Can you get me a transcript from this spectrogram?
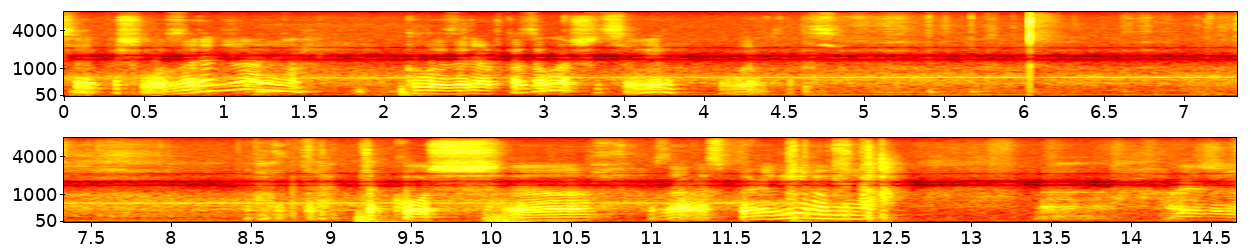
Все пішло заряджання. Коли зарядка завершиться, він вимкнеться. Так, також е, зараз перевіримо е, режим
